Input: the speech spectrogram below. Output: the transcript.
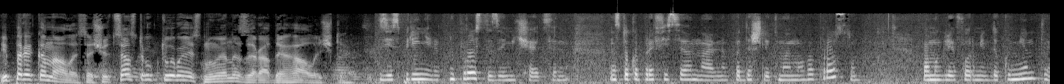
і переконалася, що ця структура існує не заради галочки. Здесь приняли ну, просто замечательно. Настолько профессионально подошли к моему вопросу, помогли оформить документы.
